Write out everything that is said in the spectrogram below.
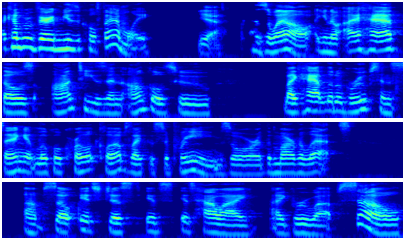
I come from a very musical family. Yeah. As well. You know, I had those aunties and uncles who like had little groups and sang at local clubs like the Supremes or the Marvelettes. Um, so it's just it's it's how I I grew up. So,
